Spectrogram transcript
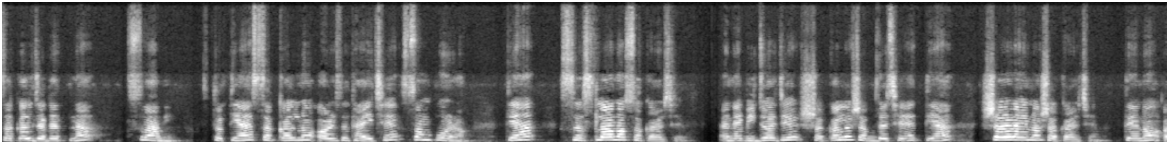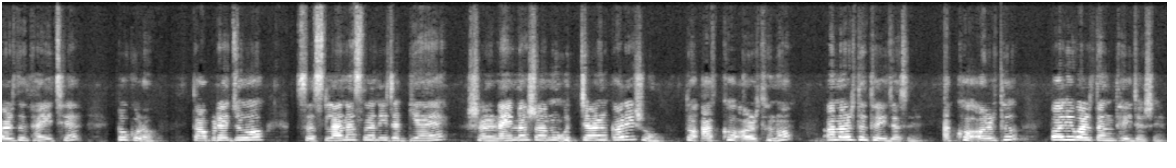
સકલ જગતના સ્વામી. તો ત્યાં સકલનો અર્થ થાય છે સંપૂર્ણ. ત્યાં સસલાનો સકાર છે. અને બીજો જે શકલ શબ્દ છે, ત્યાં શરણાઈનો સકાર છે. તેનો અર્થ થાય છે ટુકડો. તો આપણે જો સસલાના સ્વની જગ્યાએ શરણાઈના સ્વનું ઉચ્ચારણ કરીશું, તો આખો અર્થનો અનર્થ થઈ જશે. આખો અર્થ પરિવર્તન થઈ જશે.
